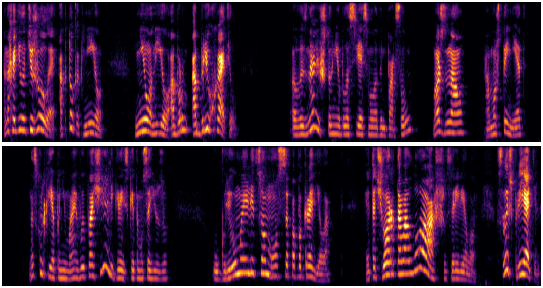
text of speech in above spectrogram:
Она ходила тяжелая, а кто как нее?» «Не он ее обру... обрюхатил!» Вы знали, что у нее была связь с молодым Парслоу? Может, знал, а может и нет. Насколько я понимаю, вы поощряли Грейс к этому союзу? Угрюмое лицо Мосса побагровело. «Это чертова ложь!» — заревел он. «Слышь, приятель,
